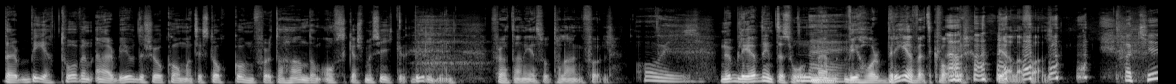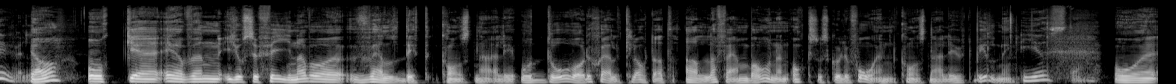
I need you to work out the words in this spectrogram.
Där Beethoven erbjuder sig att komma till Stockholm för att ta hand om Oscars musikutbildning. För att han är så talangfull. Oj, Nu blev det inte så, Nej. men vi har brevet kvar i alla fall. vad kul! Ja, och eh, även Josefina var väldigt konstnärlig och då var det självklart att alla fem barnen också skulle få en konstnärlig utbildning. Just det. Och eh,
